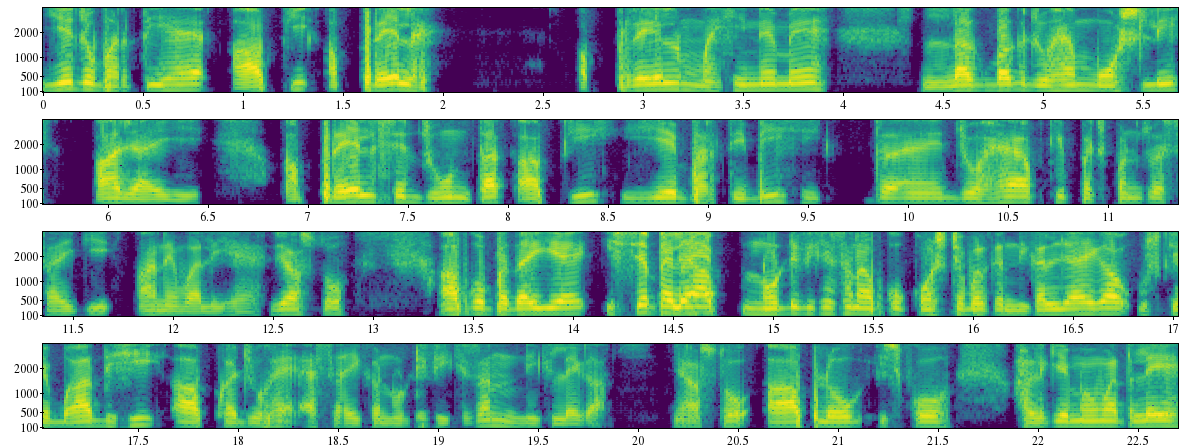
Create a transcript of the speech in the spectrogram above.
ये जो भर्ती है आपकी अप्रैल अप्रैल महीने में लगभग जो है मोस्टली आ जाएगी। अप्रैल से जून तक आपकी ये भर्ती भी जो है आपकी पचपन सौ एस की आने वाली है। दोस्तों, आपको पता ही है, इससे पहले आप नोटिफिकेशन आपको कांस्टेबल का निकल जाएगा, उसके बाद ही आपका जो है एस का नोटिफिकेशन निकलेगा। दोस्तों, आप लोग इसको हल्के में मत ले,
